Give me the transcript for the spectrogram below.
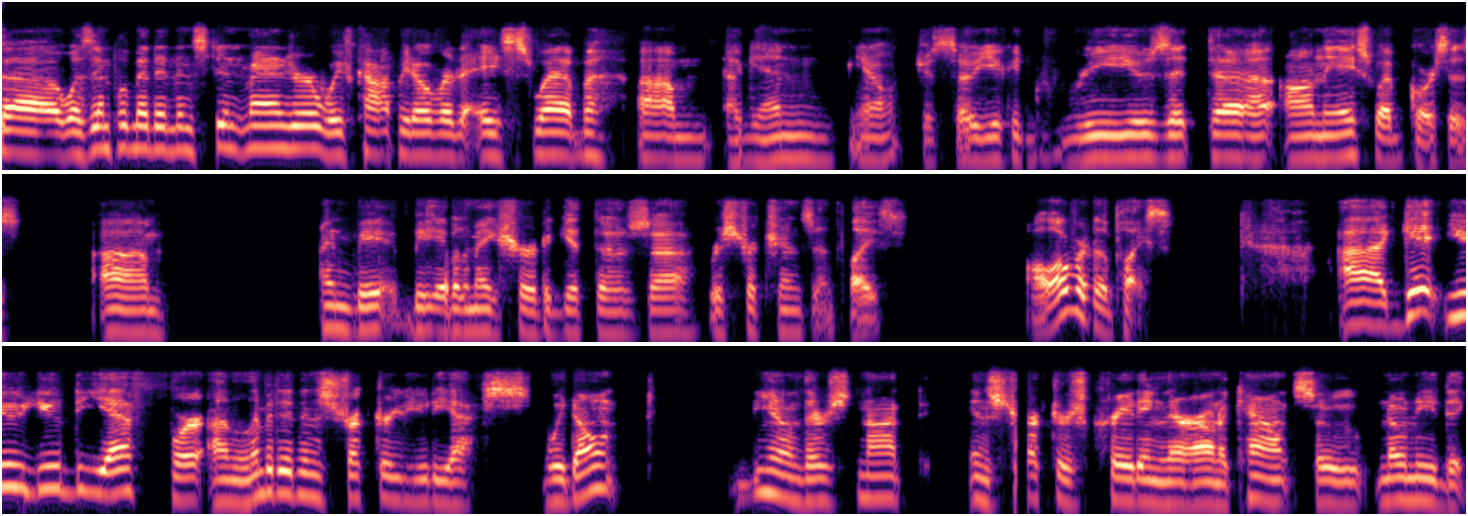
uh, was implemented in Student Manager. We've copied over to AceWeb. Um, again, you know, just so you could reuse it uh, on the Ace Web courses um, and be, be able to make sure to get those uh, restrictions in place all over the place. Uh, get you UDF for unlimited instructor UDFs. We don't, you know, there's not instructors creating their own accounts, so no need to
